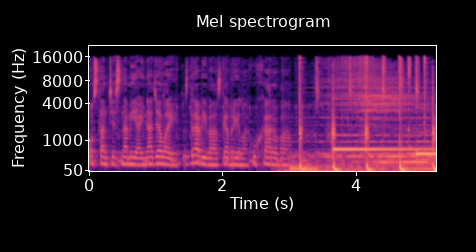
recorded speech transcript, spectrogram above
Ostaňte s nami aj naďalej. Zdraví vás Gabriela Kuchárová. thank you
